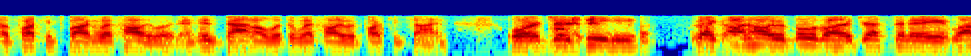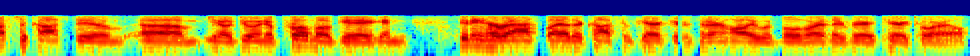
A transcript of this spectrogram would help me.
a parking spot in West Hollywood and his battle with the West Hollywood parking sign, or JP like on Hollywood Boulevard dressed in a lobster costume, um, you know, doing a promo gig and getting harassed by other costume characters that are on Hollywood Boulevard. They're very territorial.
